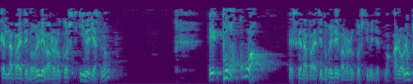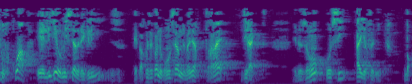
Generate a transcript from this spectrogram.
qu'elle n'a pas été brûlée par l'Holocauste immédiatement Et pourquoi est-ce qu'elle n'a pas été brûlée par l'Holocauste immédiatement? Alors le pourquoi est lié au mystère de l'Église, et par conséquent nous concerne de manière très directe. Et nous aurons aussi à y revenir. Bon,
